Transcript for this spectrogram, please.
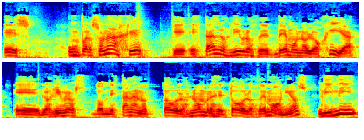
es un personaje que está en los libros de demonología, eh, los libros donde están anotados los nombres de todos los demonios. Lili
